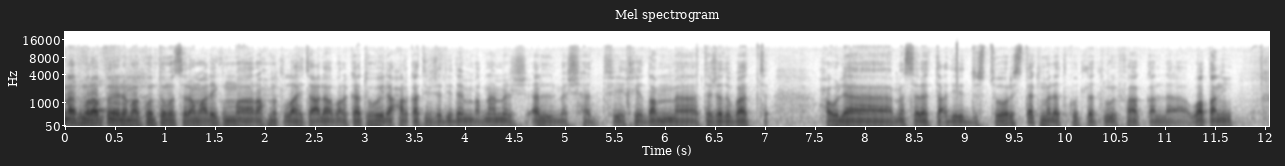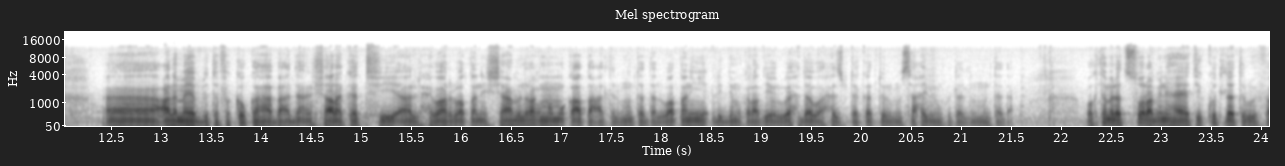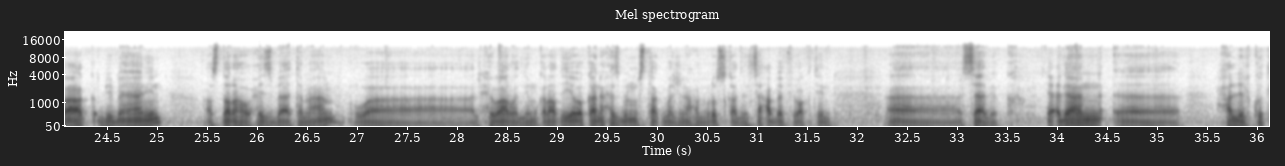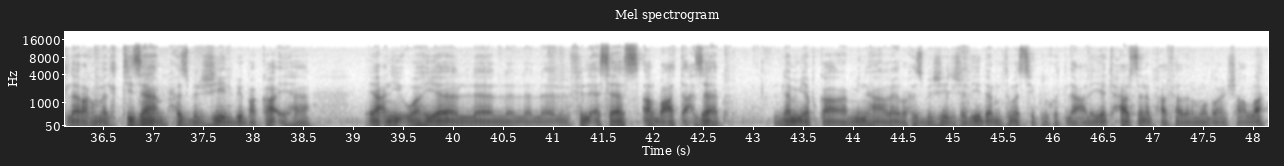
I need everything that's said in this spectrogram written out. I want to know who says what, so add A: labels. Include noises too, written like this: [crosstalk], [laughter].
A: قناة مرابطون أينما كنتم. السلام عليكم ورحمة الله تعالى وبركاته. إلى حلقة جديدة من برنامج المشهد في خضم تجاذبات حول مسألة تعديل الدستور. استكملت كتلة الوفاق الوطني آه، على ما يبدو تفككها بعد أن شاركت في الحوار الوطني الشامل رغم مقاطعة المنتدى الوطني للديمقراطية والوحدة وحزب تكتل المنسحب من كتلة المنتدى. واكتملت الصورة بنهاية كتلة الوفاق ببيان أصدره حزب تمام والحوار والديمقراطية وكان حزب المستقبل جناح البروس قد انسحب في وقت آه سابق. إعلان آه حل الكتلة رغم التزام حزب الجيل ببقائها يعني وهي في الأساس أربعة أحزاب لم يبقى منها غير حزب الجيل الجديد المتمسك بالكتلة على يد حال سنبحث هذا الموضوع إن شاء الله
